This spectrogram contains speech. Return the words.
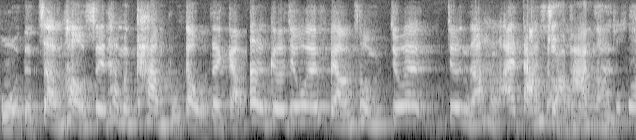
我的账号，所以他们看不到我在干嘛。二哥就会非常聪明，就会就你知道很爱打小孩，然后就说，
